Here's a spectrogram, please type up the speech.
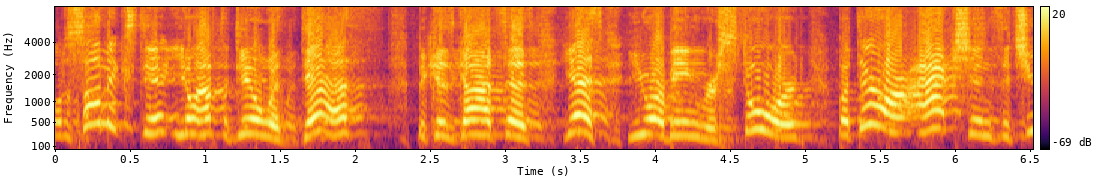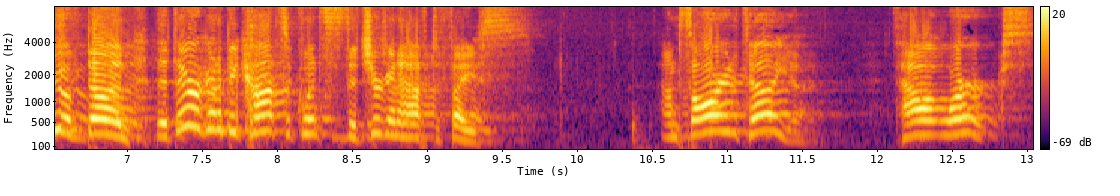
Well, to some extent, you don't have to deal with death because God says, yes, you are being restored, but there are actions that you have done that there are going to be consequences that you're going to have to face. I'm sorry to tell you, it's how it works.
